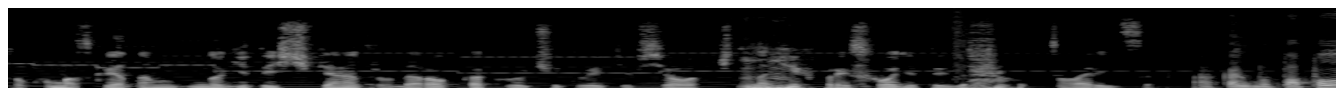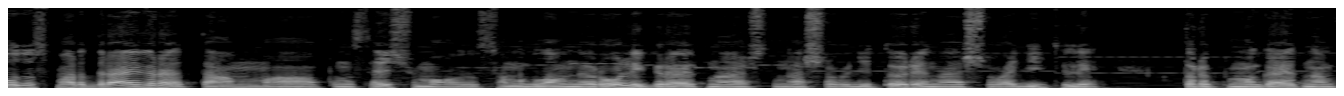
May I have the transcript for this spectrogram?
Только в Москве там многие тысячи километров дорог. Как вы учитываете все, что mm-hmm. на них происходит и творится? А как бы по поводу смарт-драйвера, там а, по-настоящему самую главную роль играют наш, наша аудитория, наши водители, которые помогают нам,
